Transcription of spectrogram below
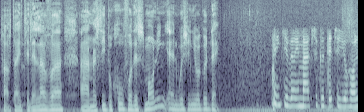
Faftai Telelava, uh, merci beaucoup for this morning and wishing you a good day. Thank you very much. A good day to you all.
